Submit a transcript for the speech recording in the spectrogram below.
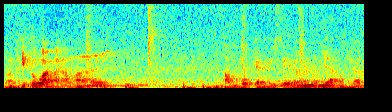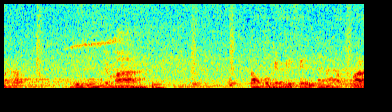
นอนคิดทุกวันนะครับว่าเฮ้ยทำโปรแกรมพิเศษอะไรทุกอย่างแล้วนะครับเดี๋ยวผมจะมาทำโปรแกรมพิเศษกันนะครับว่า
